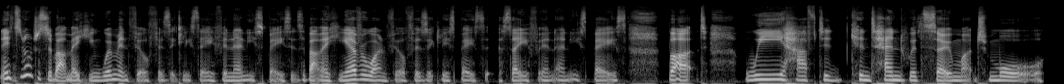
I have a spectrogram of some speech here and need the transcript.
it's not just about making women feel physically safe in any space it's about making everyone feel physically space safe in any space but we have to contend with so much more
